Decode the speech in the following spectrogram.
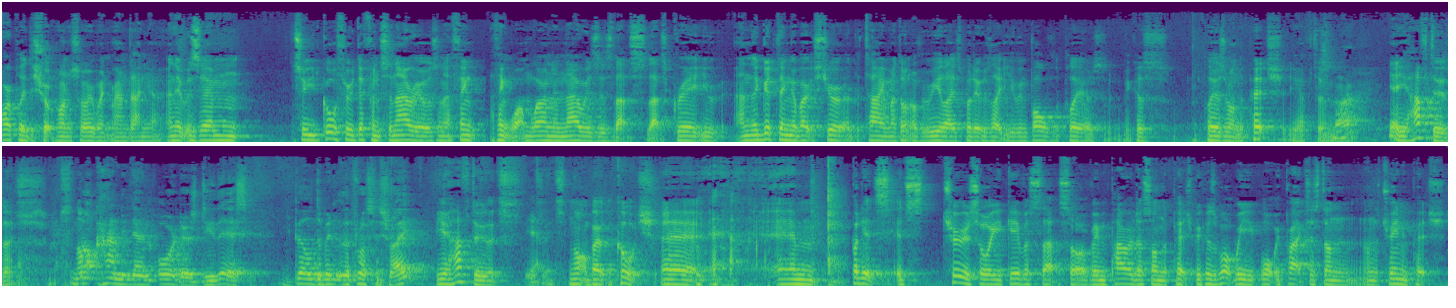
or played the short corner, sorry, went around Anya, and it was. Um, so you'd go through different scenarios, and I think I think what I'm learning now is is that's that's great. You, and the good thing about Stuart at the time, I don't know if you realised, but it was like you involve the players because the players are on the pitch. You have to. Smart. Yeah, you have to. That's it's not. Not handing down orders. Do this. Build them into the process, right? You have to. It's Yeah. it's not about the coach. Uh, um, but it's it's true. So he gave us that sort of empowered us on the pitch because what we what we practiced on on the training pitch,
